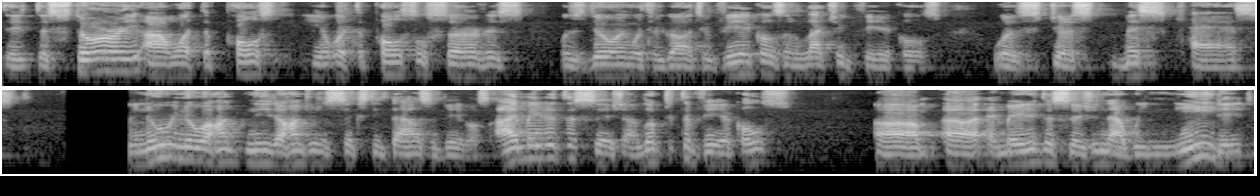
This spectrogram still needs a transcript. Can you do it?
the, the story on what the post you know what the postal service was doing with regard to vehicles and electric vehicles was just miscast. We knew we knew need 160,000 vehicles. I made a decision. I looked at the vehicles um, uh, and made a decision that we needed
